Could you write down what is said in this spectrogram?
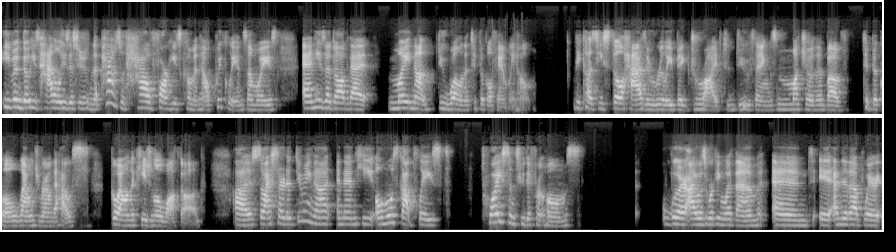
even though he's had all these issues in the past with how far he's come and how quickly in some ways. And he's a dog that might not do well in a typical family home because he still has a really big drive to do things much above typical lounge around the house, go out on occasional walk dog. Uh, so I started doing that, and then he almost got placed twice in two different homes where I was working with them, and it ended up where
